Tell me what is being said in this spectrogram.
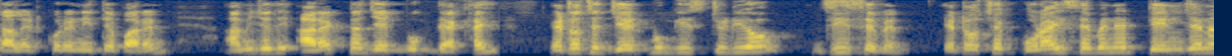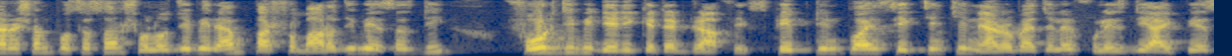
কালেক্ট করে নিতে পারেন। আমি যদি আরেকটা জেটবুক দেখাই, এটা হচ্ছে জেটবুক স্টুডিও জি সেভেন এটা হচ্ছে কোরাই সেভেনের টেন জেনারেশন প্রসেসর ষোলো জিবি র্যাম পাঁচশো বারো GB SSD four GB dedicated graphics fifteen point six inch narrow ব্যাজেলের full HD IPS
